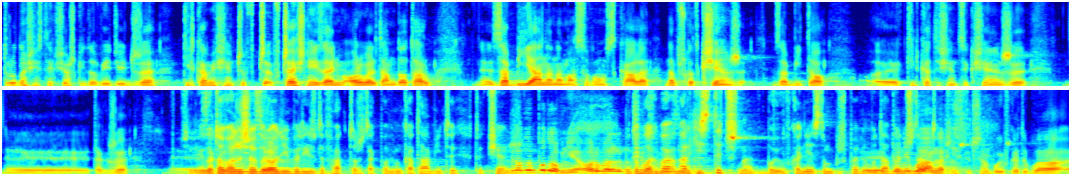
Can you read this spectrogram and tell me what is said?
trudno się z tej książki dowiedzieć, że kilka miesięcy wcze- wcześniej, zanim Orwell tam dotarł, e, zabijano na masową skalę na przykład księży. Zabito e, kilka tysięcy księży, także Czyli jego towarzysze broni byli de facto, że tak powiem, katami tych, tych księży. Prawdopodobnie. Orwell Bo to była chyba anarchistyczna bojówka, nie jestem już pewien, bo dawno To nie była anarchistyczna bojówka, to była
